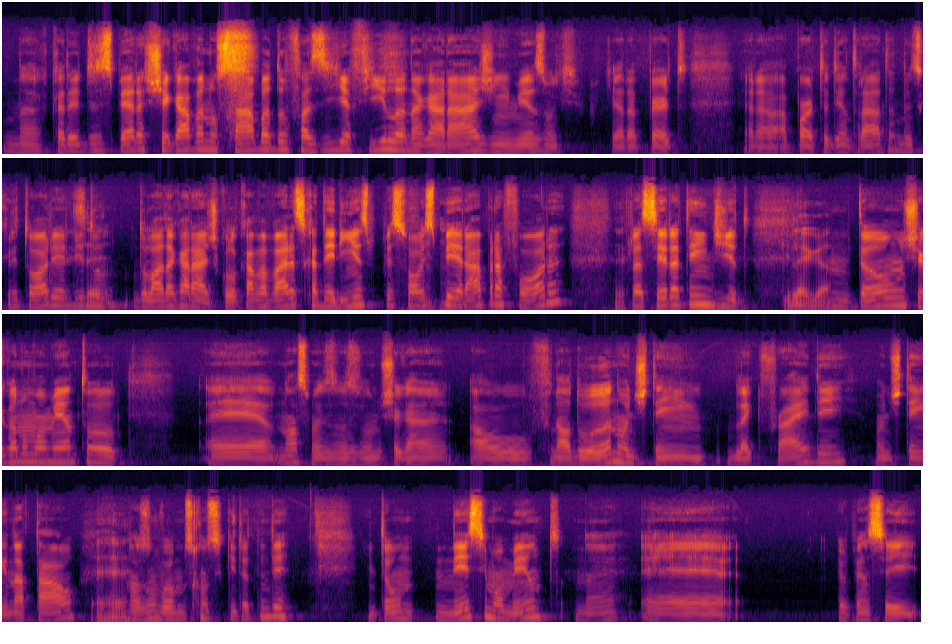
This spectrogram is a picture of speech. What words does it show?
na cadeira de espera, chegava no sábado, fazia fila na garagem mesmo, que era perto, era a porta de entrada no escritório ali do, do, lado da garagem. Colocava várias cadeirinhas para o pessoal uhum. esperar para fora para ser atendido. Que legal. Então chegou no momento. É, nossa, mas nós vamos chegar ao final do ano, onde tem Black Friday, onde tem Natal, uhum. nós não vamos conseguir atender. Então, nesse momento, né, é, eu pensei,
